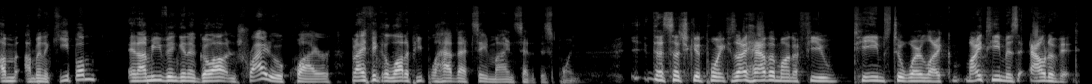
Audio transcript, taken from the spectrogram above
I'm I'm gonna keep him and I'm even going to go out and try to acquire. But I think a lot of people have that same mindset at this point. That's such a good point because I have him on a few teams to where like my team is out of it,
